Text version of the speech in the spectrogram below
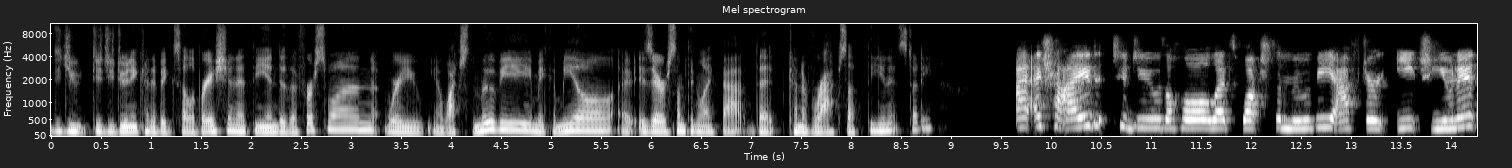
did you did you do any kind of big celebration at the end of the first one where you you know watch the movie, make a meal? Uh, Is there something like that that kind of wraps up the unit study? I, I tried to do the whole let's watch the movie after each unit.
